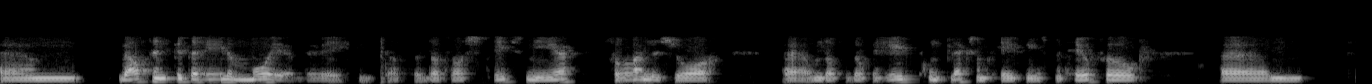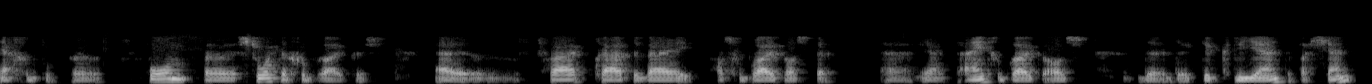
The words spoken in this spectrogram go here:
Um, wel vind ik het een hele mooie beweging. Dat, dat was steeds meer, vooral in de zorg, uh, omdat het ook een hele complexe omgeving is met heel veel um, ja, uh, vorm, soorten gebruikers. vaak praten wij als gebruiker als de, ja, eindgebruiker als de, de, de cliënt, de patiënt.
